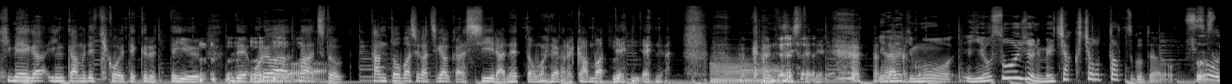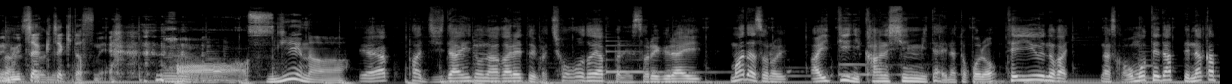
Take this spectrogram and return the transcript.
悲鳴がインカムで聞こえてくるっていう。で、俺はまあちょっと担当場所が違うからシーラねと思いながら頑張ってみたいな 感じでしたね。いやだけどなんかこもう予想以上にめちゃくちゃおったっつことやろそうですね。ちゃ来たっすね。うはあすげえな。うんいややっぱ時代の流れというか、ちょうどやっぱね、それぐらい、まだその IT に関心みたいなところっていうのが、なんですか、表立ってなかっ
